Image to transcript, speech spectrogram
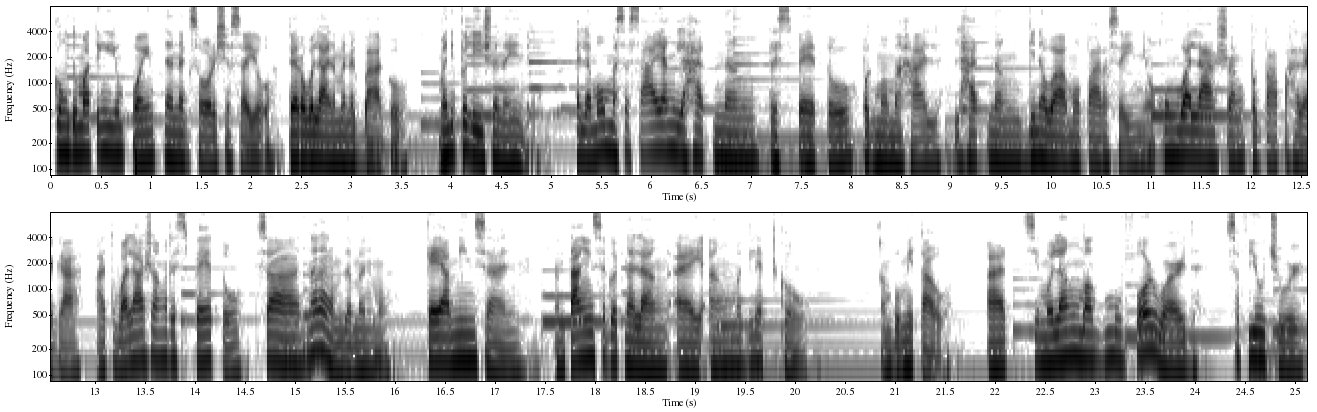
kung dumating yung point na nagsorry siya sa'yo, pero wala naman nagbago, manipulation na yun eh. Alam mo, masasayang lahat ng respeto, pagmamahal, lahat ng ginawa mo para sa inyo kung wala siyang pagpapahalaga at wala siyang respeto sa nararamdaman mo. Kaya minsan, ang tanging sagot na lang ay ang mag-let go, ang bumitaw, at simulang mag-move forward sa future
